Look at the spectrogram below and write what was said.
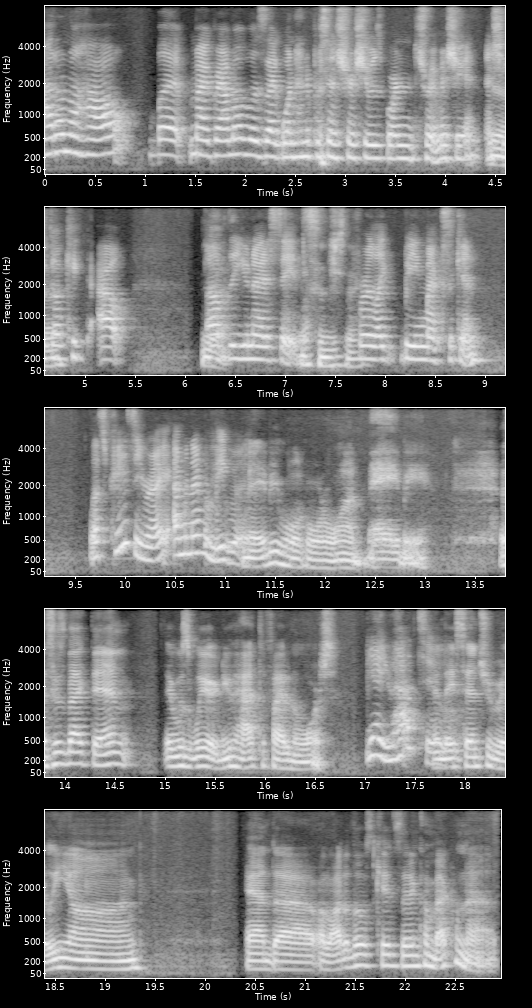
I don't know how, but my grandma was like 100% sure she was born in Detroit, Michigan, and she got kicked out Yeah, of the United States that's interesting. for like being Mexican. That's crazy, right? I mean, I believe it. Maybe World War One. Maybe. It's because back then it was weird. You had to fight in the wars. Yeah, you had to. and they sent you really young and uh, a lot of those kids didn't come back from that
